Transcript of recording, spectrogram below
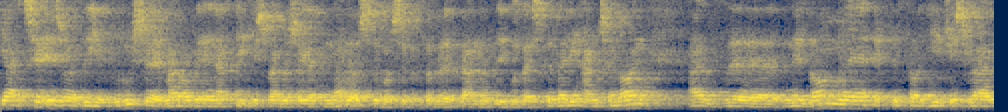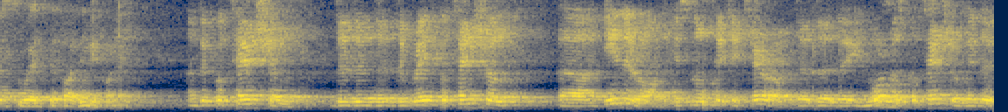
گرچه اجازه فروش منابع نفتی کشور رو شاید نداشته باشه به اندازه گذشته ولی همچنان از نظام اقتصادی کشور سوء استفاده می‌کنه And the potential, the, the, the, the great potential uh, in Iran is not taken care of. The, the, the enormous potential with a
